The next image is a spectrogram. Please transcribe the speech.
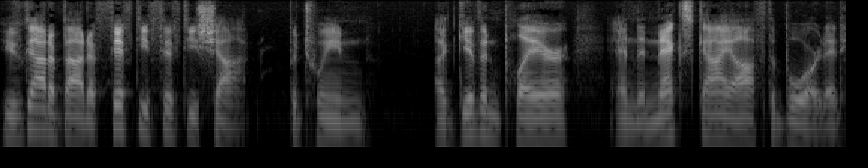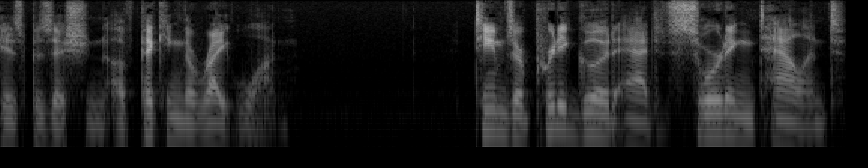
You've got about a 50 50 shot between a given player and the next guy off the board at his position of picking the right one. Teams are pretty good at sorting talent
